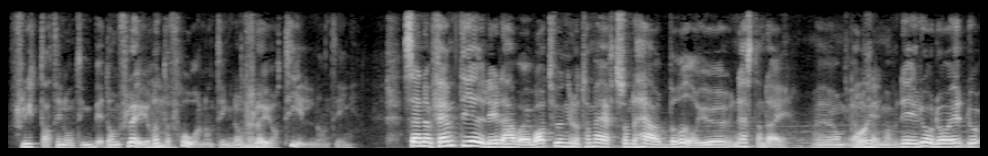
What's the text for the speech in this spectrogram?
flyttar till någonting. De flyr mm. inte från någonting, de flyr till någonting. Sen den 5 juli, det här var jag var tvungen att ta med eftersom det här berör ju nästan dig. Eh, om, det är då, då, då,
